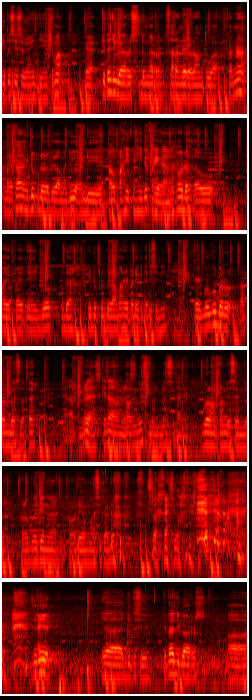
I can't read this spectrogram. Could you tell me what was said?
gitu sih sebenarnya intinya. Cuma kayak kita juga harus dengar saran dari orang tua karena mereka hidup udah lebih lama juga kan di Tahu pahitnya hidup ya, mereka. mereka udah tahu pahit-pahitnya hidup, udah hidup lebih lama daripada kita di sini. Kayak gue gue baru 18 lah. Eh, Ya, 18, kita 18. tahun ini 19 sih. Ini. Gue ulang tahun Desember. Kalau gue Januari, Kalau ada yang mau ngasih kado silahkan. silahkan. Jadi ya gitu sih. Kita juga harus uh,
